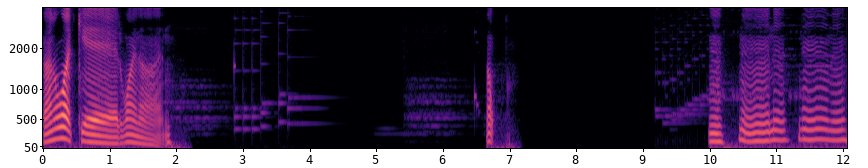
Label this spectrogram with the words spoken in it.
Battle Luck Kid, why not? Oh. Na, na, na, na, na.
